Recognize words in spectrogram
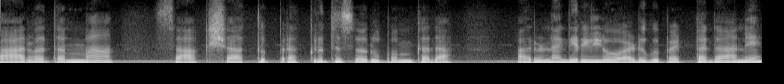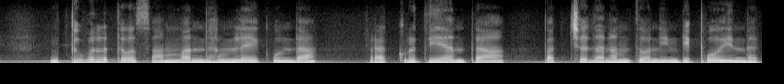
పార్వతమ్మ సాక్షాత్తు ప్రకృతి స్వరూపం కదా. అరుణగిరిలో అడుగు పెట్టగానే ఋతువులతో సంబంధం లేకుండా ప్రకృతి అంతా పచ్చదనంతో నిండిపోయిందట.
